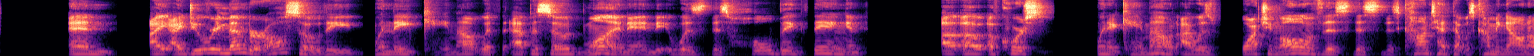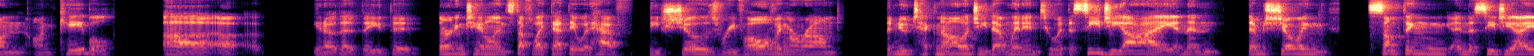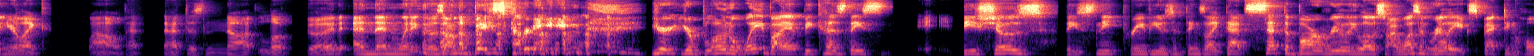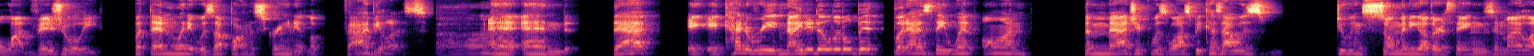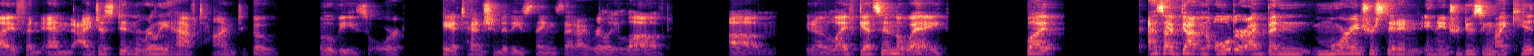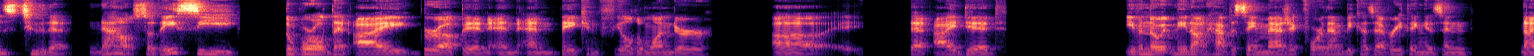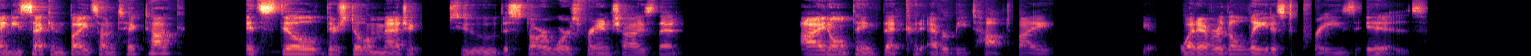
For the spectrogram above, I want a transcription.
And I I do remember also the when they came out with episode 1 and it was this whole big thing and uh, uh, of course when it came out I was watching all of this this this content that was coming out on on cable uh, uh you know the the the learning channel and stuff like that they would have these shows revolving around the new technology that went into it the cgi and then them showing something in the cgi and you're like wow that that does not look good and then when it goes on the big screen you're you're blown away by it because they these shows these sneak previews and things like that set the bar really low so i wasn't really expecting a whole lot visually but then when it was up on the screen, it looked fabulous. Ah. Oh. And, and, that it, it kind of reignited a little bit, but as they went on, the magic was lost because I was doing so many other things in my life and and I just didn't really have time to go movies or pay attention to these things that I really loved. Um, you know, life gets in the way. But as I've gotten older, I've been more interested in, in introducing my kids to that now. So they see the world that I grew up in and and they can feel the wonder uh that I did even though it may not have the same magic for them because everything is in 90 second bites on TikTok it's still there's still a magic to the Star Wars franchise that I don't think that could ever be topped by whatever the latest craze is.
